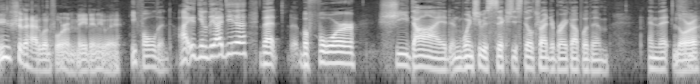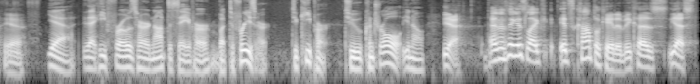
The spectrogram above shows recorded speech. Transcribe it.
you should have had one for him made anyway. He folded. I, you know, the idea that before she died and when she was sick, she still tried to break up with him, and that Nora, yeah. Yeah, that he froze her not to save her, but to freeze her, to keep her, to control. You know, Yeah. And the thing is, like, it's complicated because, yes,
